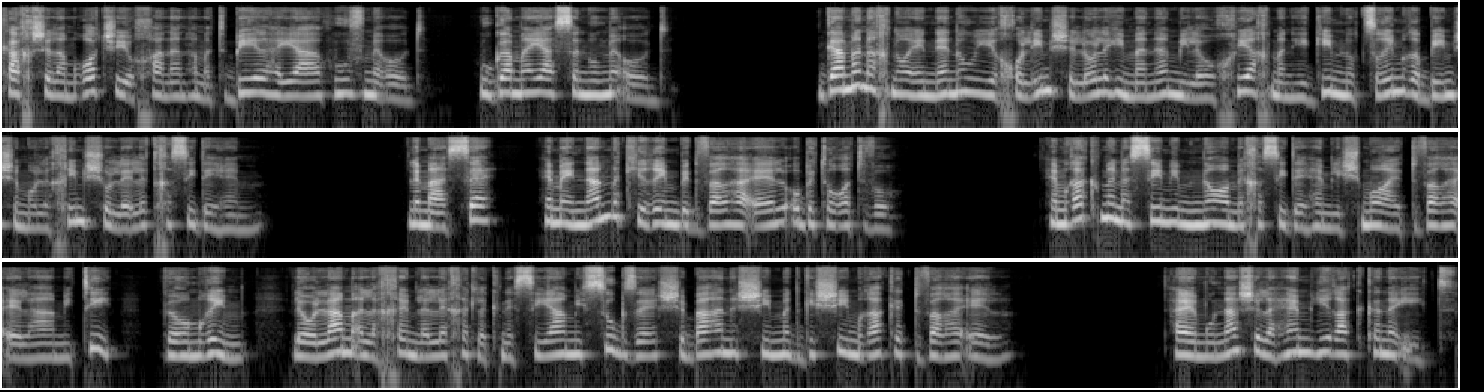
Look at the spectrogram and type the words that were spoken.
כך שלמרות שיוחנן המטביל היה אהוב מאוד, הוא גם היה שנוא מאוד. גם אנחנו איננו יכולים שלא להימנע מלהוכיח מנהיגים נוצרים רבים שמולכים שולל את חסידיהם. למעשה, הם אינם מכירים בדבר האל או בתורתו. הם רק מנסים למנוע מחסידיהם לשמוע את דבר האל האמיתי, ואומרים, לעולם עליכם ללכת לכנסייה מסוג זה שבה אנשים מדגישים רק את דבר האל. האמונה שלהם היא רק קנאית.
